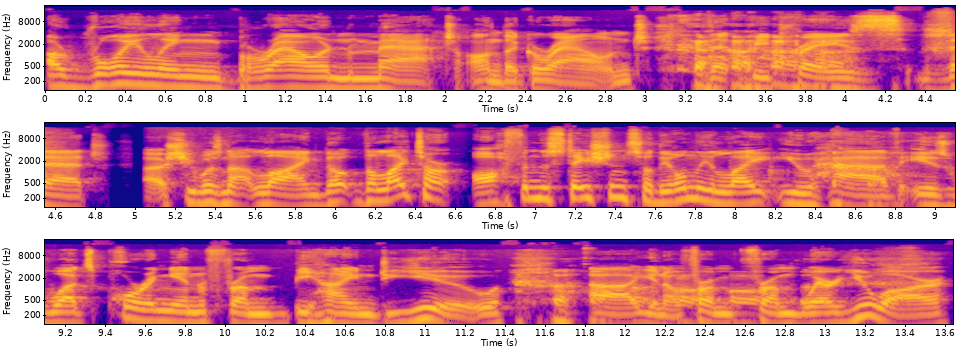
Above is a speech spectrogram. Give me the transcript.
a roiling brown mat on the ground that betrays that uh, she was not lying. The, the lights are off in the station, so the only light you have is what's pouring in from behind you. Uh, you know, from from where you are.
